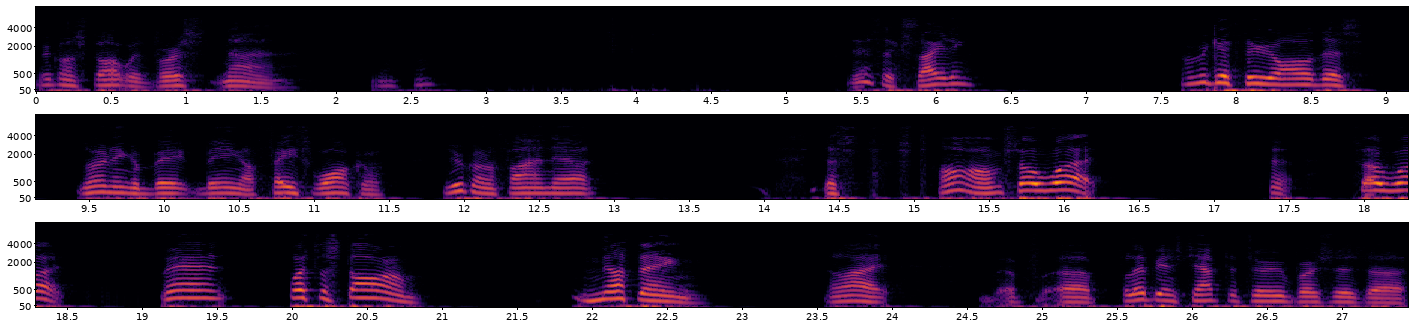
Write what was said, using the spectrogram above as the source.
We're going to start with verse 9. Mm-hmm. Isn't this exciting? When we get through all this learning of being a faith walker, you're going to find out the storm, so what? so what? Man, what's the storm? Nothing. All right. Uh, Philippians chapter 2, verses uh,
